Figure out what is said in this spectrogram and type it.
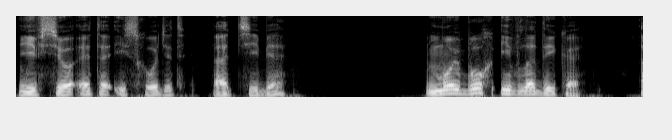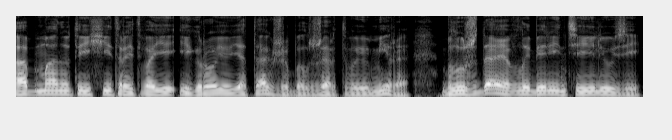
И все это исходит от тебя. Мой Бог и владыка, обманутый хитрой твоей игрою, я также был жертвою мира, блуждая в лабиринте иллюзий,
